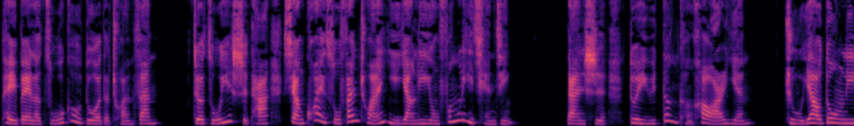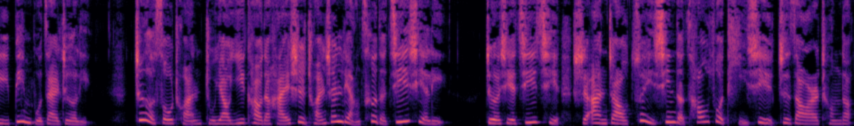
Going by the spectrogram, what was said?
配备了足够多的船帆，这足以使它像快速帆船一样利用风力前进。但是，对于邓肯号而言，主要动力并不在这里。这艘船主要依靠的还是船身两侧的机械力。这些机器是按照最新的操作体系制造而成的，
